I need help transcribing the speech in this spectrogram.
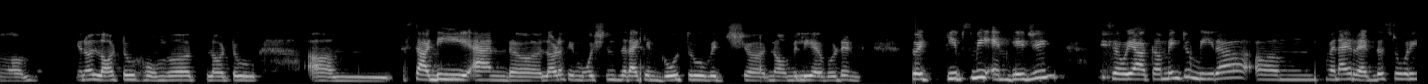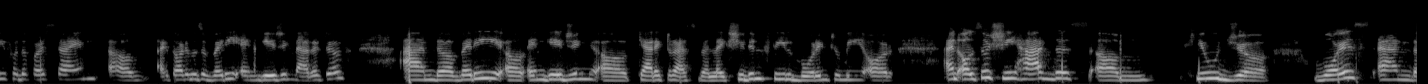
um, you know a lot to homework lot to um, study and a lot of emotions that i can go through which uh, normally i wouldn't. So it keeps me engaging so yeah coming to Meera, um, when i read the story for the first time um, i thought it was a very engaging narrative and a very uh, engaging uh, character as well. Like she didn't feel boring to me or and also she had this um, huge uh, voice and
